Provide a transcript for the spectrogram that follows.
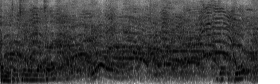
Number 15 on the outside. He's up the field.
